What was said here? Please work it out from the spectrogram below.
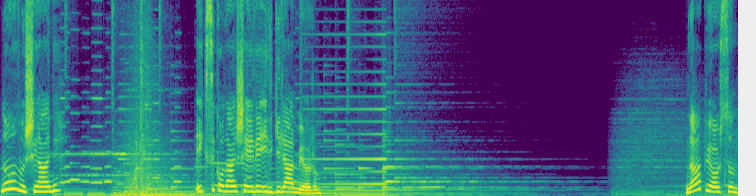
Ne olmuş yani? Eksik olan şeyle ilgilenmiyorum. Ne yapıyorsun?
